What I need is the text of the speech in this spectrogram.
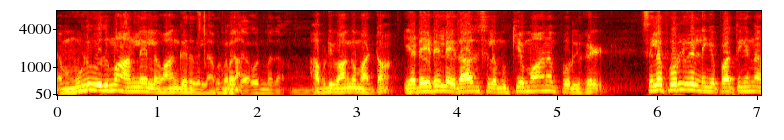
நம்ம முழுவதுமா ஆன்லைன்ல வாங்குறது இல்ல உண்மைதான் உண்மைதான். அப்படி வாங்க மாட்டோம். இடையிடையில ஏதாவது சில முக்கியமான பொருள்கள் சில பொருள்கள் நீங்க பாத்தீங்கன்னா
